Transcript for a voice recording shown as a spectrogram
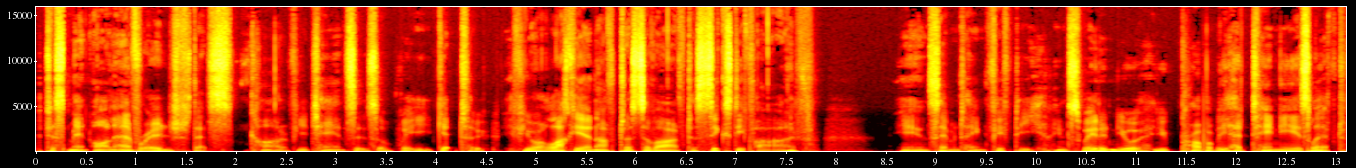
It just meant on average, that's kind of your chances of where you get to. If you are lucky enough to survive to 65 in 1750 in Sweden, you, you probably had 10 years left.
